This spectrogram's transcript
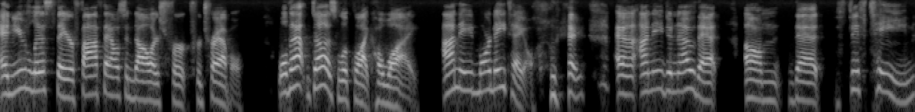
and you list there five thousand dollars for for travel. Well, that does look like Hawaii. I need more detail. Okay, uh, I need to know that um, that fifteen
